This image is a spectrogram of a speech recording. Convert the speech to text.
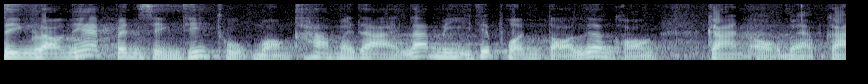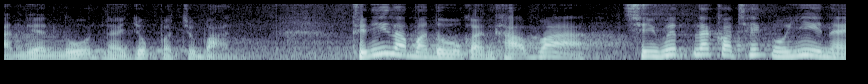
สิ่งเหล่านี้เป็นสิ่งที่ถูกมองข้ามไม่ได้ และมีอิทธิพลต่อเรื่องของการออกแบบการเรียนรู้ในยุคปัจจุบัน ทีนี้เรามาดูกันครับว่าชีวิตและก็เทคโนโลยีใน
